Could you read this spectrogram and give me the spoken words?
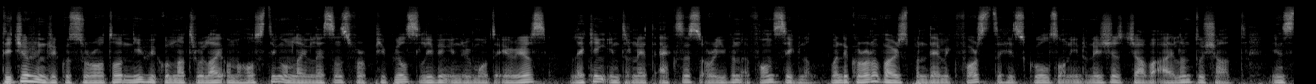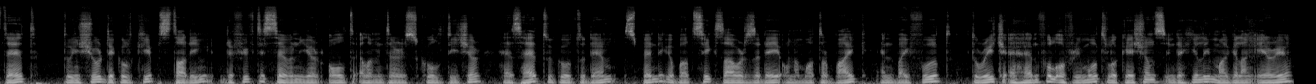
Teacher Enrico Suroto knew he could not rely on hosting online lessons for pupils living in remote areas, lacking internet access or even a phone signal, when the coronavirus pandemic forced his schools on Indonesia's Java island to shut. Instead, to ensure they could keep studying, the 57-year-old elementary school teacher has had to go to them, spending about six hours a day on a motorbike and by foot to reach a handful of remote locations in the hilly Magelang area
